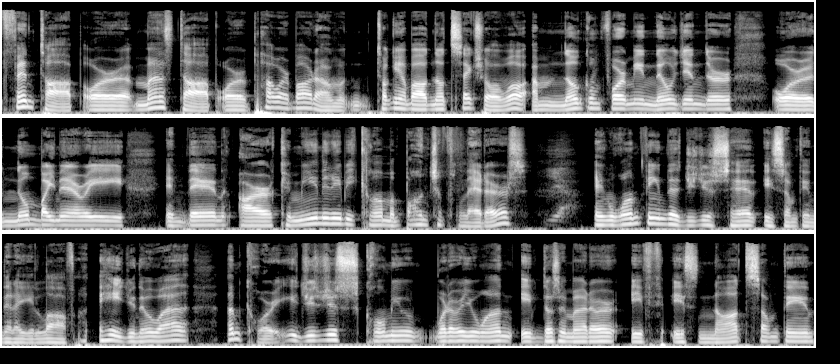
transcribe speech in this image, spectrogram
fan top or masc top or power bottom talking about not sexual well i'm non-conforming no gender or non-binary and then our community become a bunch of letters Yeah. and one thing that you just said is something that I love. Hey, you know what? I'm Corey. You just call me whatever you want. It doesn't matter if it's not something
